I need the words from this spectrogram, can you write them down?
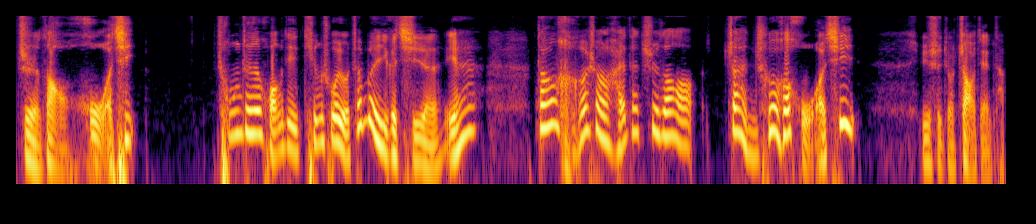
制造火器。崇祯皇帝听说有这么一个奇人，耶，当和尚还在制造战车和火器，于是就召见他。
